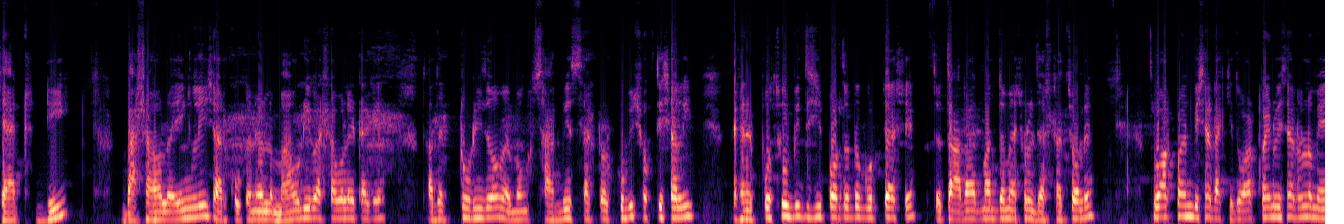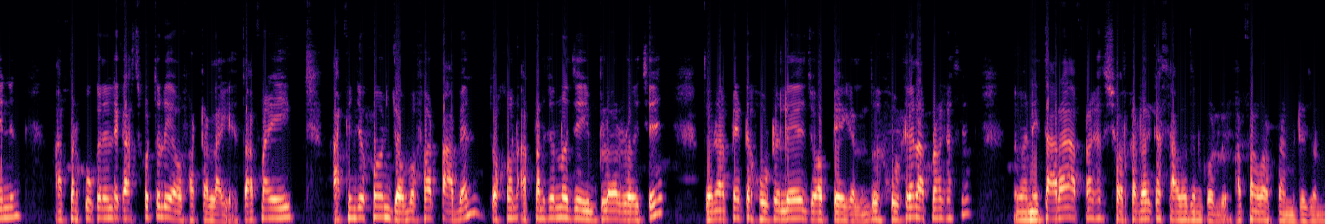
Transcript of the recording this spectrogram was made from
Z D ভাষা হলো ইংলিশ আর কোকানে হলো মাউরি ভাষা বলে এটাকে। তাদের ট্যুরিজম এবং সার্ভিস সেক্টর খুবই শক্তিশালী। এখানে প্রচুর বিদেশি পর্যটক ঘুরতে আসে, তো তার মাধ্যমে আসলে দেশটা চলে। ওয়ার্ক পয়েন্ট বিষয়টা কি? তো ওয়ার্ক পয়েন্ট বিষয়টা হলো মেন আপনার কোকাল্যান্ডে কাজ করতে হলে এই অফারটা লাগে। তো আপনার এই, আপনি যখন জব অফার পাবেন, তখন আপনার জন্য যে এমপ্লয়ার রয়েছে, ধরুন আপনি একটা হোটেলে জব পেয়ে গেলেন, তো হোটেল আপনার কাছে মানে তারা আপনার কাছে সরকারের কাছে আবেদন করবে আপনার ওয়ার্ক পারমিটের জন্য।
